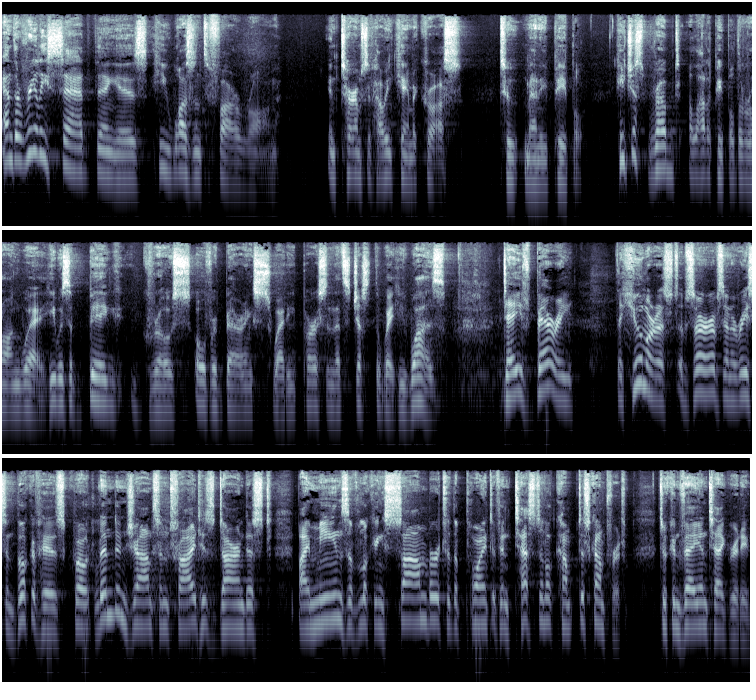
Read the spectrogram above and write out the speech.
And the really sad thing is, he wasn't far wrong in terms of how he came across to many people. He just rubbed a lot of people the wrong way. He was a big, gross, overbearing, sweaty person. That's just the way he was. Dave Barry, the humorist, observes in a recent book of his, quote, Lyndon Johnson tried his darndest by means of looking somber to the point of intestinal com- discomfort to convey integrity,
